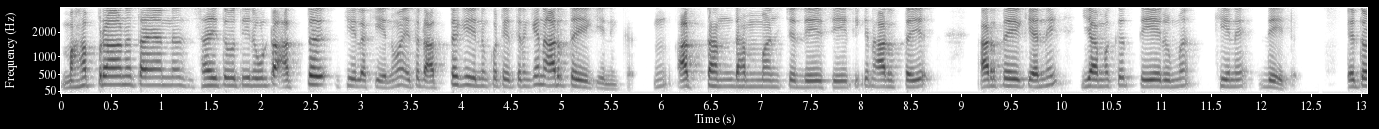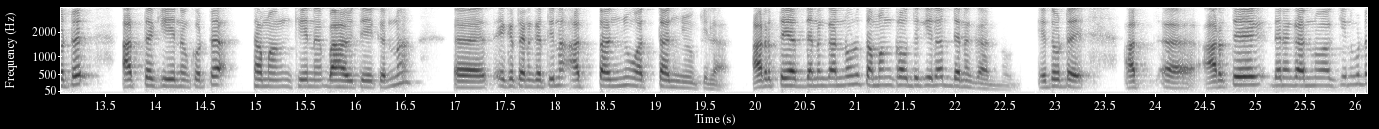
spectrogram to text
මහප්‍රාණතයන්න සහිතවතිනට අත්ත කියලා කියනවා එතට අත්ත කියනකොට එතනකෙන අර්ථය කියනක. අත්තන් දම්මංච දේශේතිකෙන අර්ථය අර්ථය කියන්නේ යමක තේරුම කියන දේට. එතොට අත්ත කියනකොට තමන් කියන භාවිතය කරන එක තැනක තින අත්තං්ඥු අත්තං්ඥෝ කියලා අර්ථයක් දැනගන්න ඕනු තමන් කවුද කියලත් දැනගන්න ඕන. එතොට අර්ථය දැනගන්නවා කියනකොට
